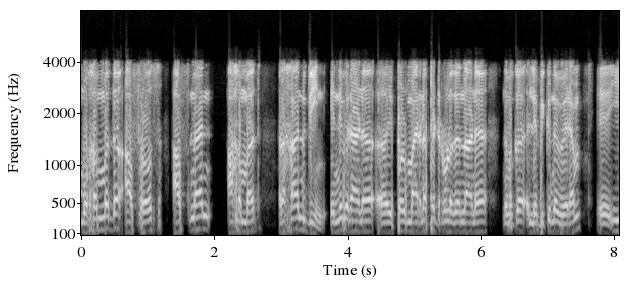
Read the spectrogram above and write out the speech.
മുഹമ്മദ് അഫ്രോസ് അഫ്നാൻ അഹമ്മദ് റഹാനുദ്ദീൻ എന്നിവരാണ് ഇപ്പോൾ മരണപ്പെട്ടിട്ടുള്ളതെന്നാണ് നമുക്ക് ലഭിക്കുന്ന വിവരം. ഈ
